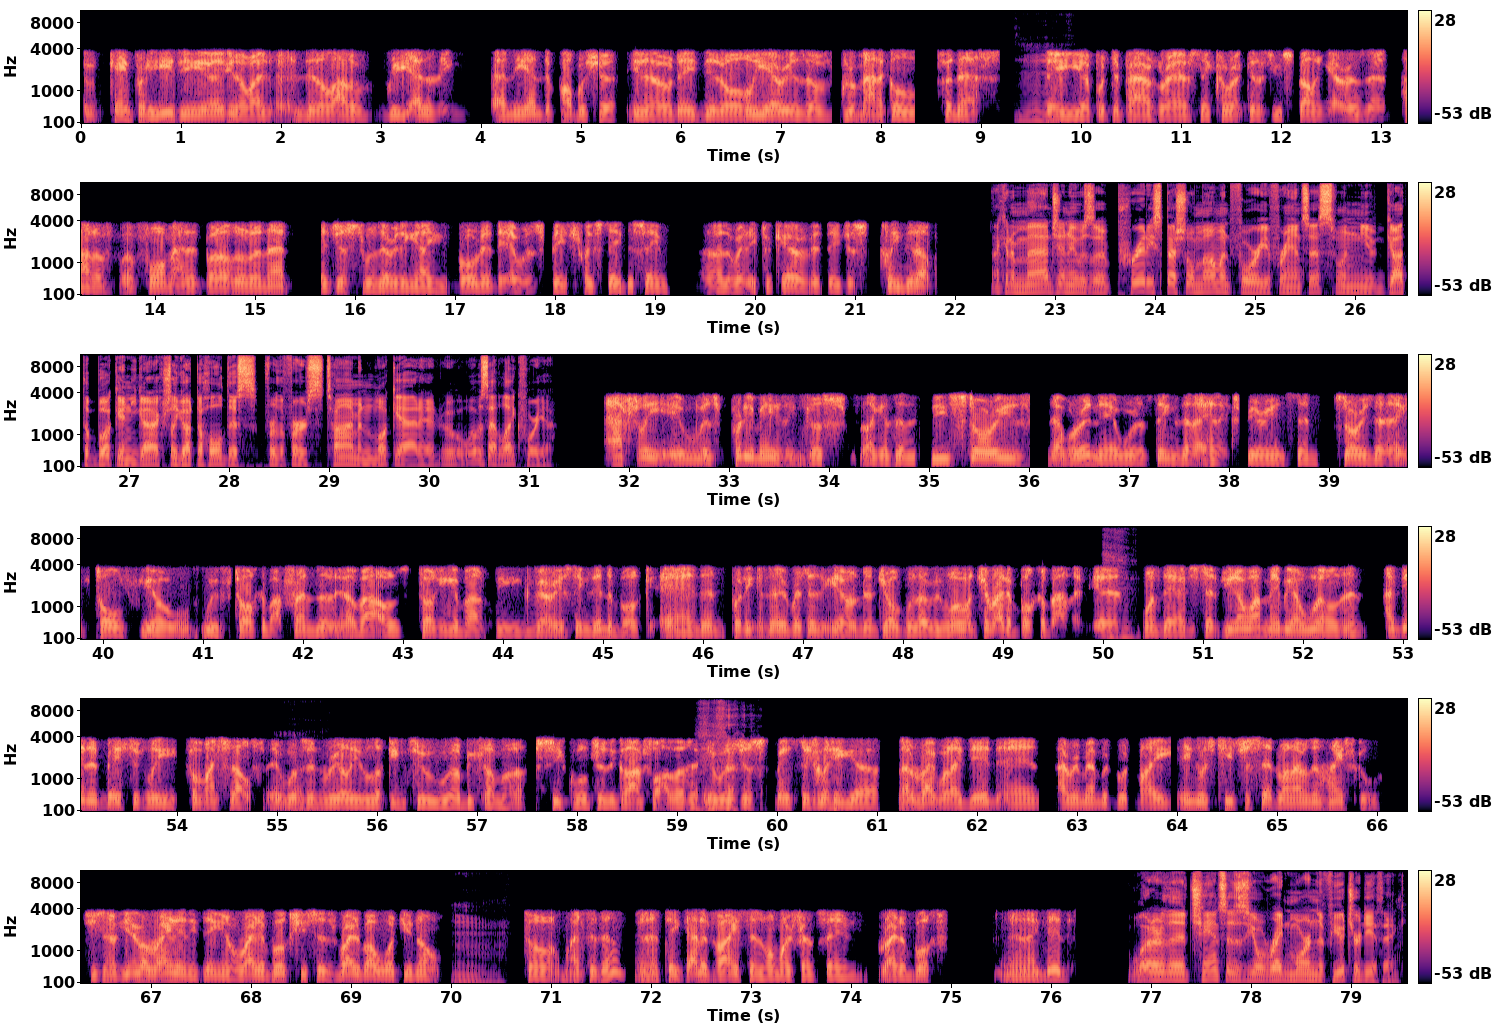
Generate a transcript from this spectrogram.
It came pretty easy. Uh, you know, I did a lot of re editing. And the end, the publisher, you know, they did all the areas of grammatical finesse Mm. They uh, put the paragraphs, they corrected a few spelling errors and how to uh, format it. But other than that, it just was everything I wrote in there was basically stayed the same. Uh, the way they took care of it, they just cleaned it up. I can imagine it was a pretty special moment for you, Francis, when you got the book and you got, actually got to hold this for the first time and look at it. What was that like for you? Actually, it was pretty amazing because, like I said, these stories that were in there were things that I had experienced and stories that I told. You know, we've talked about friends of ours talking about the various things in the book, and then putting. As Everybody says, you know, the joke was, "Well, why don't you write a book about it?" And one day I just said, "You know what? Maybe I will." And I did it basically for myself. It wasn't really looking to uh, become a sequel to The Godfather. It was just basically uh, write what I did. And I remembered what my English teacher said when I was in high school. She said, if you ever write anything, you know, write a book. She says, write about what you know. Mm. So I said, oh, I take that advice. And all my friends saying, write a book. And I did. What are the chances you'll write more in the future, do you think?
